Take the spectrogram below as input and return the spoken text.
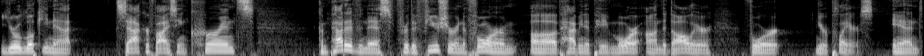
you're looking at sacrificing current competitiveness for the future in the form of having to pay more on the dollar for your players. And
